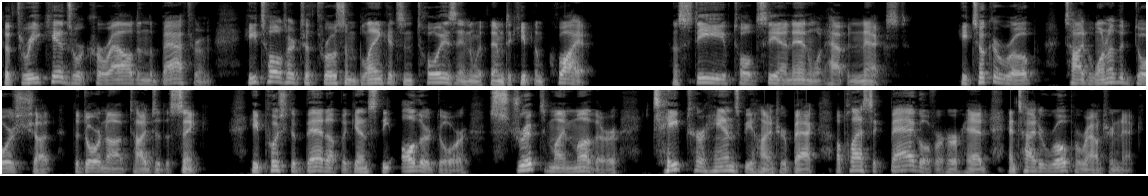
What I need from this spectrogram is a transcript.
The three kids were corralled in the bathroom. He told her to throw some blankets and toys in with them to keep them quiet. Now, Steve told CNN what happened next. He took a rope, tied one of the doors shut, the doorknob tied to the sink. He pushed a bed up against the other door, stripped my mother, taped her hands behind her back, a plastic bag over her head, and tied a rope around her neck.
